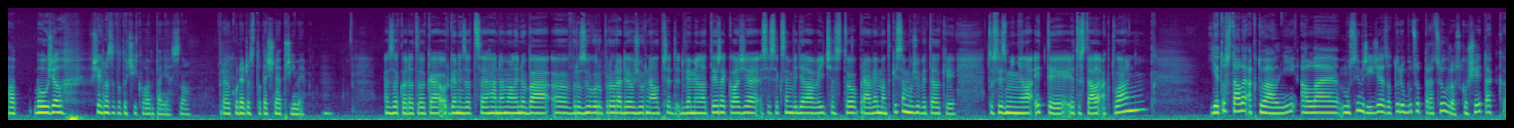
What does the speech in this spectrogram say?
ale bohužel všechno se to točí kolem peněz, no, pro jako nedostatečné příjmy. Hmm zakladatelka organizace Hanna Malinová eh, v rozhovoru pro radiožurnál před dvěmi lety řekla, že si sexem vydělávají často právě matky samoživitelky. To si zmínila i ty. Je to stále aktuální? Je to stále aktuální, ale musím říct, že za tu dobu, co pracuji v rozkoši, tak uh,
